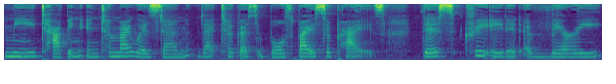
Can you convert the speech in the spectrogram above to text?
me tapping into my wisdom that took us both by surprise. This created a very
